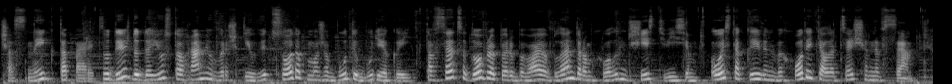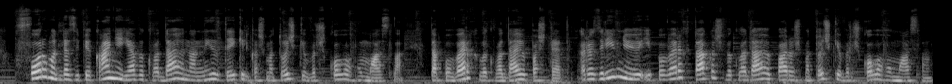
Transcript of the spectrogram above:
часник та перець. Туди ж додаю 100 грамів вершків. Відсоток може бути будь-який. Та все це добре перебиваю блендером хвилин 6-8. Ось такий він виходить, але це ще не все. В форму для запікання я викладаю на низ декілька шматочків вершкового масла та поверх викладаю паштет. Розрівнюю і поверх також викладаю пару шматочків вершкового масла.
